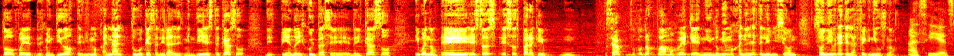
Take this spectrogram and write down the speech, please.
todo fue desmentido, el mismo canal tuvo que salir a desmentir este caso, pidiendo disculpas eh, del caso. Y bueno, eh, esto, es, eso es para que mm, o sea, nosotros podamos ver que ni los mismos canales de televisión son libres de la fake news, ¿no? Así es.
